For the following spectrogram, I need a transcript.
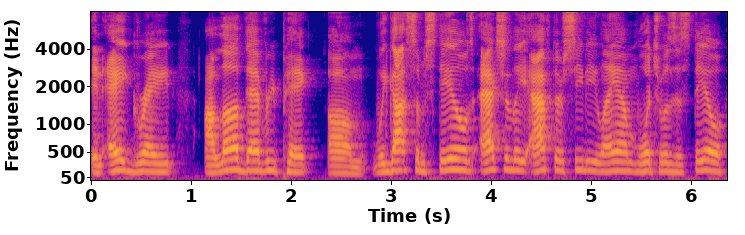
an A grade. I loved every pick. Um, we got some steals actually after CeeDee Lamb, which was a steal.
